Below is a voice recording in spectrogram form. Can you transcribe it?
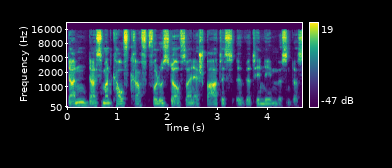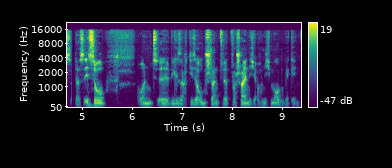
dann, dass man Kaufkraftverluste auf sein Erspartes äh, wird hinnehmen müssen. Das, das ist so. Und äh, wie gesagt, dieser Umstand wird wahrscheinlich auch nicht morgen weggehen.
